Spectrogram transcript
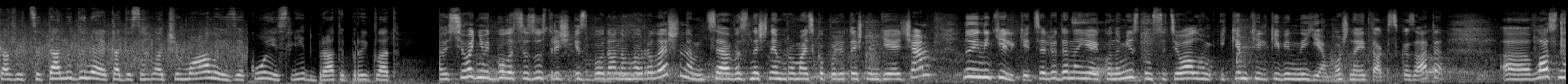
кажуть, це та людина, яка досягла чимало і з якої слід брати приклад. Сьогодні відбулася зустріч із Богданом Гаврилешиним. Це визначним громадсько-політичним діячем. Ну і не тільки. Ця людина є економістом, соціологом і ким тільки він не є, можна і так сказати. Е, Власне,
